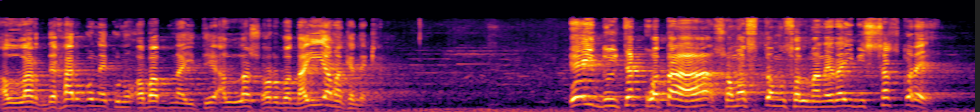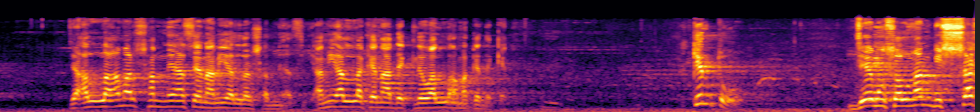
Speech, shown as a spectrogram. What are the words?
আল্লাহর দেখার গুণে কোনো অভাব নাই, তে আল্লাহ সর্বদাই আমাকে দেখেন। এই দুইটা কথা সমস্ত মুসলমানেরাই বিশ্বাস করে, যে আল্লাহ আমার সামনে আছেন, আমি আল্লাহর সামনে আছি। আমি আল্লাহকে না দেখলেও আল্লাহ আমাকে দেখেন। কিন্তু যে মুসলমান বিশ্বাস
